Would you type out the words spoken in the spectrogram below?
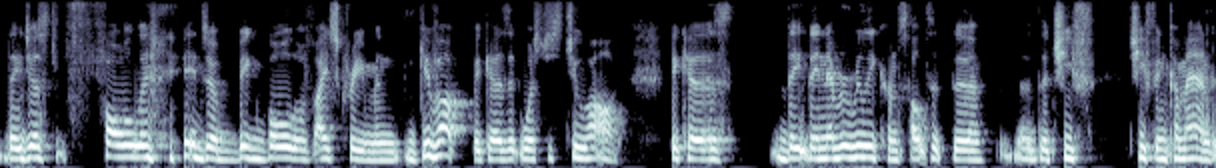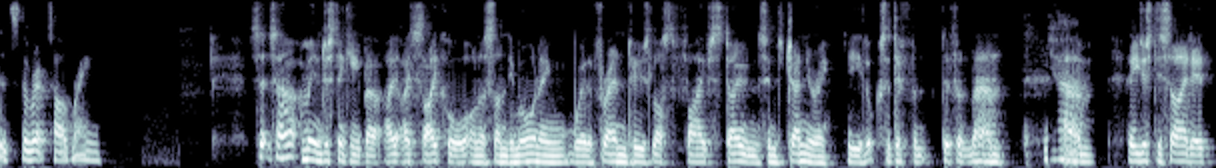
they just fall into a big bowl of ice cream and give up because it was just too hard because they, they never really consulted the, the, the chief chief in command. It's the reptile brain. So, so I mean, just thinking about, I, I, cycle on a Sunday morning with a friend who's lost five stone since January. He looks a different different man, yeah. Um, and he just decided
